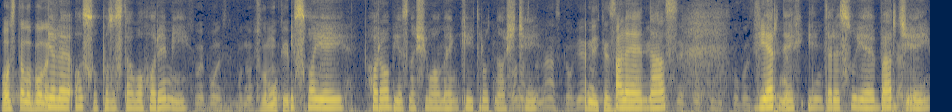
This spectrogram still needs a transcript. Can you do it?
ostalo bolesno. wiele osób pozostało chorymi i w swojej chorobie znosiło męki i trudności. Ale nas. Wiernych interesuje bardziej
